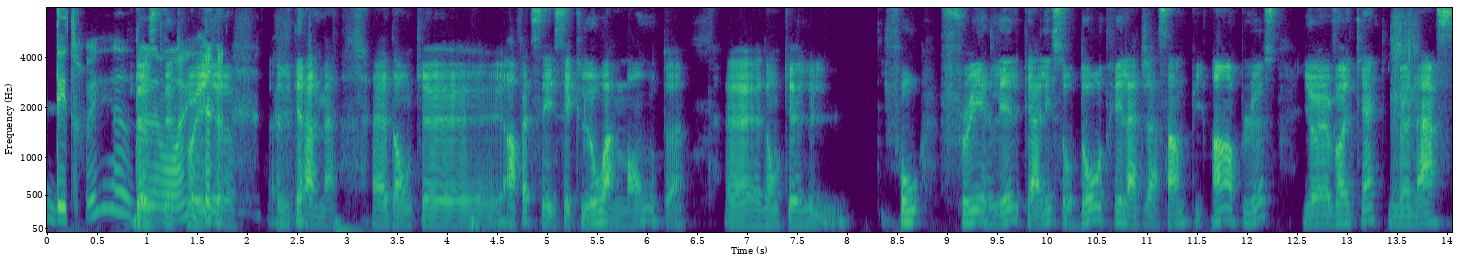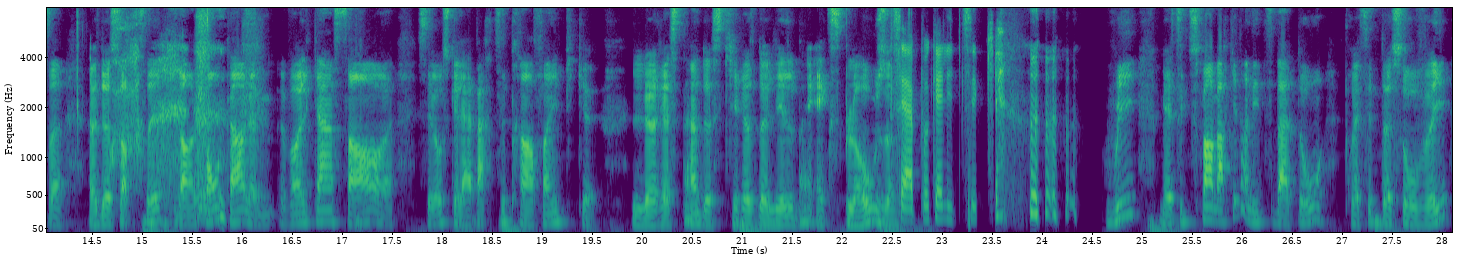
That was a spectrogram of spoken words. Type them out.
détruire? de se détruire, euh, littéralement. Euh, donc, en fait, c'est que l'eau, elle monte. Donc, il faut fuir l'île puis aller sur d'autres îles adjacentes. Puis, en plus, il y a un volcan qui menace euh, de sortir. Dans le fond, quand le volcan sort, c'est là où la partie prend fin puis que le restant de ce qui reste de l'île ben, explose. C'est apocalyptique. Oui, mais c'est que tu peux embarquer dans des petits bateaux pour essayer de te sauver,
